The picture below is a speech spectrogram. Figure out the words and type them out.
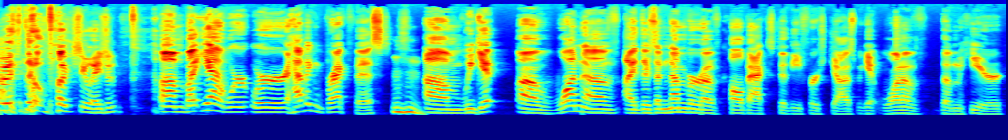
with no punctuation. Um, but yeah, we're we're having breakfast. Mm-hmm. Um, we get uh one of I, there's a number of callbacks to the first Jaws. We get one of them here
